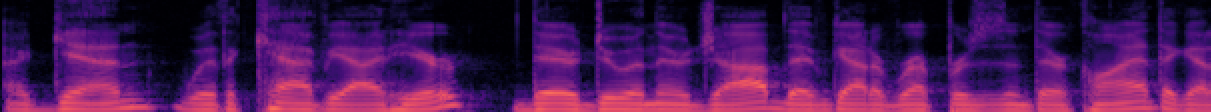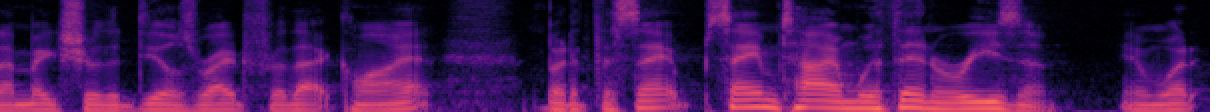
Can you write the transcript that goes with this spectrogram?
again, with a caveat here, they're doing their job. They've got to represent their client. They got to make sure the deal's right for that client, but at the same same time within reason. And what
